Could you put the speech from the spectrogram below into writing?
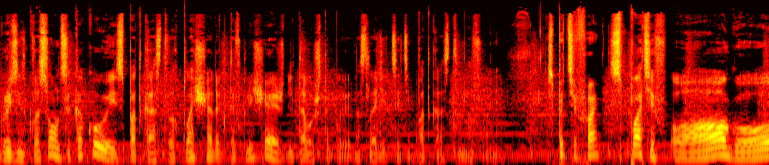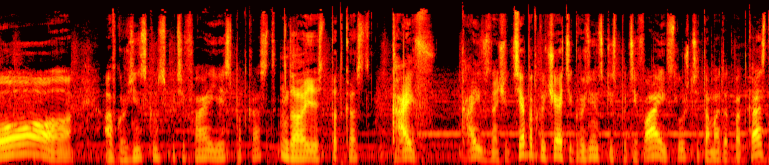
грузинского солнца, какую из подкастовых площадок ты включаешь для того, чтобы насладиться этим подкастом на фоне? Spotify? Spotify. Ого! А в грузинском Spotify есть подкаст? Да, есть подкаст. Кайф! Кайф, значит, все подключайте грузинский Spotify и слушайте там этот подкаст.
